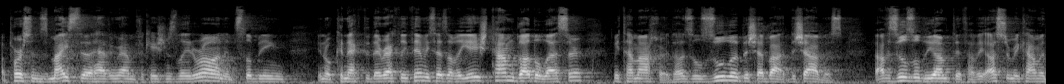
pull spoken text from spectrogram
a person's Maisa having ramifications later on and still being you know, connected directly to him, he says, Yesh tam gadol lesser mitamacher, the zilzula Shabbat, the the zilzul the yamtiv, have asr mikam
